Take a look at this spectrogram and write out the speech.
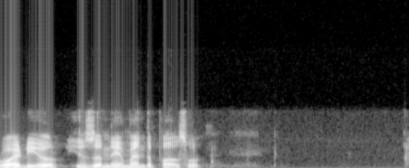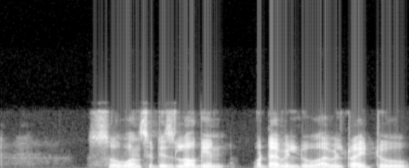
provide your username and the password. So once it is login, what I will do, I will try to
